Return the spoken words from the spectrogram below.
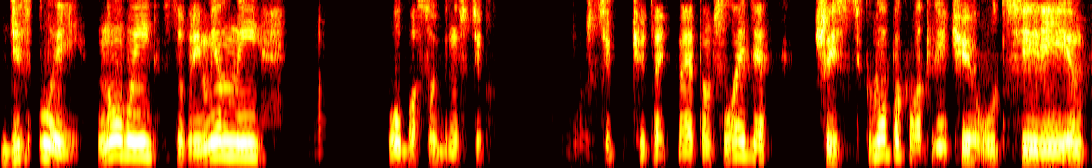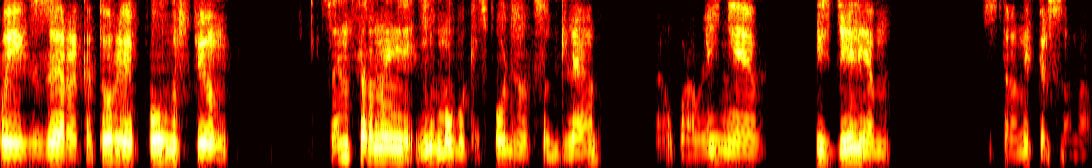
Дисплей новый, современный. Об особенностях можете читать на этом слайде. 6 кнопок, в отличие от серии MPX Zero, которые полностью сенсорные и могут использоваться для управления изделием со стороны персонала.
